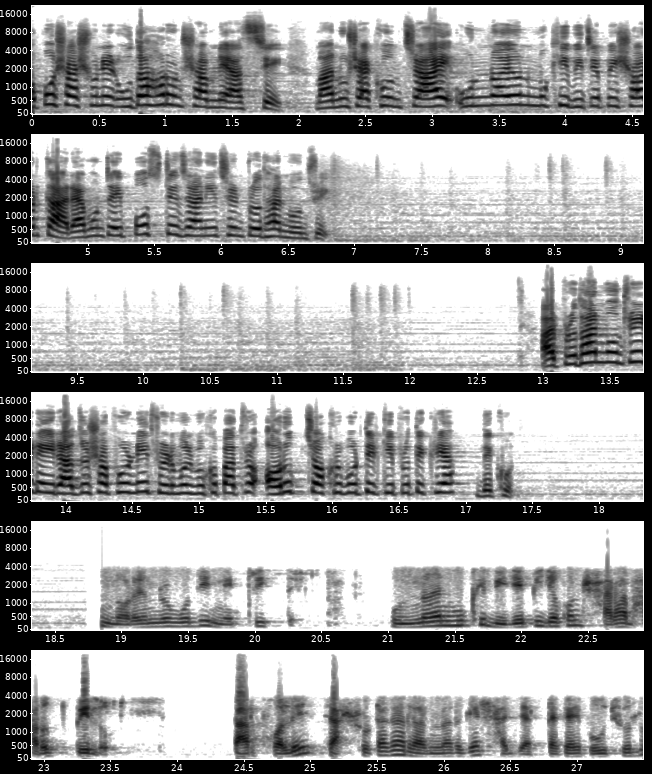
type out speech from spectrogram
অপশাসনের উদাহরণ সামনে আসছে। মানুষ এখন চায় উন্নয়নমুখী বিজেপি সরকার, এমনটাই পোস্টে জানিয়েছেন প্রধানমন্ত্রী। আর প্রধানমন্ত্রীর এই রাজ্য সফর নিয়ে তৃণমূল মুখপাত্র অরূপ চক্রবর্তীর কি প্রতিক্রিয়া? দেখুন। নরেন্দ্র মোদীর নেতৃত্বে উন্নয়নমুখী বিজেপি যখন সারা ভারত পেল, তার ফলে চারশো টাকার রান্নার গ্যাস হাজার টাকায় পৌঁছলো।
